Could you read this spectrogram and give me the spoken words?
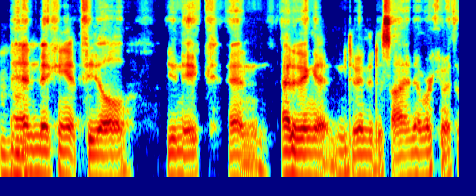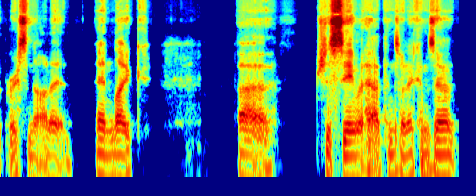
mm-hmm. and making it feel unique and editing it and doing the design and working with a person on it and like uh just seeing what happens when it comes out.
